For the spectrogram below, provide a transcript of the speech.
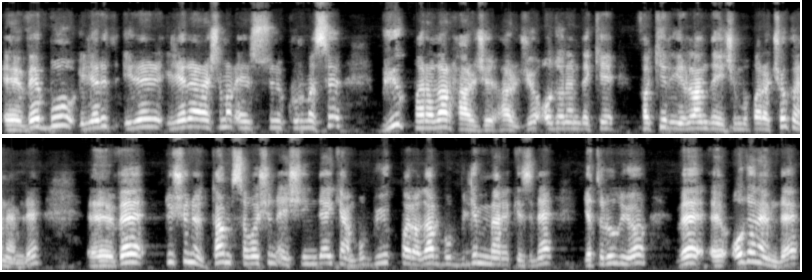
e, ve bu ileri ileri ileri araştırmalar enstitüsünü kurması büyük paralar harcı, harcıyor. O dönemdeki fakir İrlanda için bu para çok önemli. E, ve düşünün tam savaşın eşiğindeyken bu büyük paralar bu bilim merkezine yatırılıyor ve e, o dönemde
